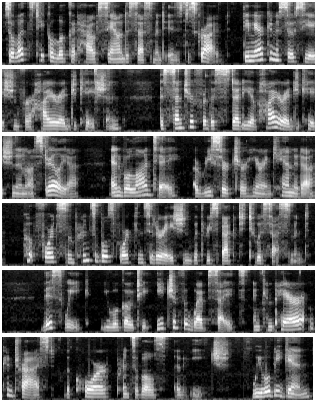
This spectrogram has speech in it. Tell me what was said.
So let's take a look at how sound assessment is described. The American Association for Higher Education, the Center for the Study of Higher Education in Australia, and Volante, a researcher here in Canada, put forth some principles for consideration with respect to assessment. This week, you will go to each of the websites and compare and contrast the core principles of each. We will begin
